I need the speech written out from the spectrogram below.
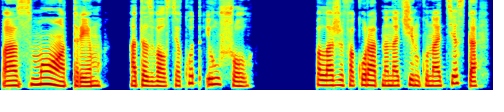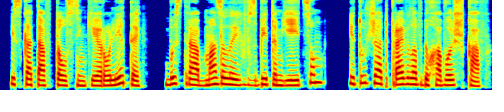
«Посмотрим», — отозвался кот и ушел. Положив аккуратно начинку на тесто и скатав толстенькие рулеты, быстро обмазала их взбитым яйцом и тут же отправила в духовой шкаф.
